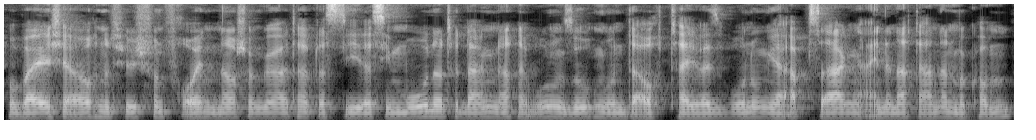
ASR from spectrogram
wobei ich ja auch natürlich von Freunden auch schon gehört habe, dass die, dass sie monatelang nach einer Wohnung suchen und da auch teilweise Wohnungen ja absagen, eine nach der anderen bekommen.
